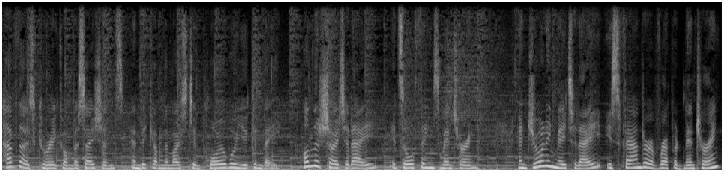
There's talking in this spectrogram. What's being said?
have those career conversations, and become the most employable you can be. On the show today, it's all things mentoring. And joining me today is founder of Rapid Mentoring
